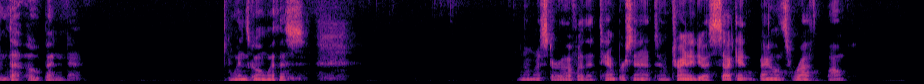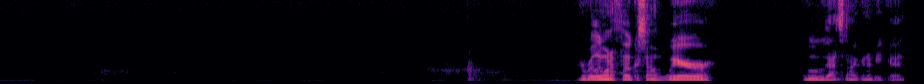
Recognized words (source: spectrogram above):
The Open. Wind's going with us. And I'm going to start off with a 10%. I'm trying to do a second bounce rough bump. I really want to focus on where, ooh, that's not going to be good.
